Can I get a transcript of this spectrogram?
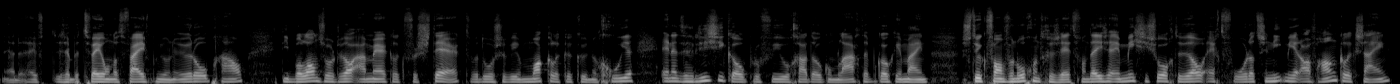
ja, heeft, ze hebben 205 miljoen euro opgehaald. Die balans wordt wel aanmerkelijk versterkt, waardoor ze weer makkelijker kunnen groeien. En het risicoprofiel gaat ook omlaag. Dat heb ik ook in mijn stuk van vanochtend gezet. Van deze emissie zorgt er wel echt voor dat ze niet meer afhankelijk zijn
